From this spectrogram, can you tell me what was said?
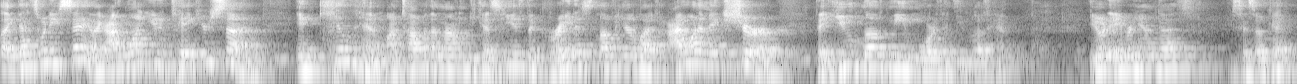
Like, that's what he's saying. Like, I want you to take your son and kill him on top of the mountain because he is the greatest love in your life. I want to make sure that you love me more than you love him. You know what Abraham does? He says, okay.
